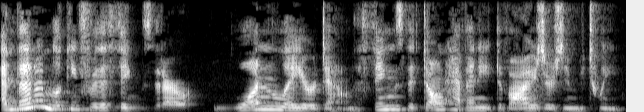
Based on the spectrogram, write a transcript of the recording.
And then I'm looking for the things that are one layer down, the things that don't have any divisors in between.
